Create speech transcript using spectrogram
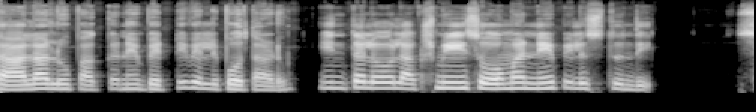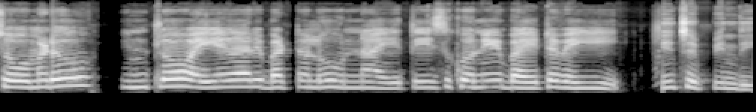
తాళాలు పక్కనే పెట్టి వెళ్ళిపోతాడు. ఇంతలో లక్ష్మి సోమన్ని పిలుస్తుంది. సోమడు ఇంట్లో అయ్యగారి బట్టలు ఉన్నాయి తీసుకొని బయట వెయ్యి అని చెప్పింది.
